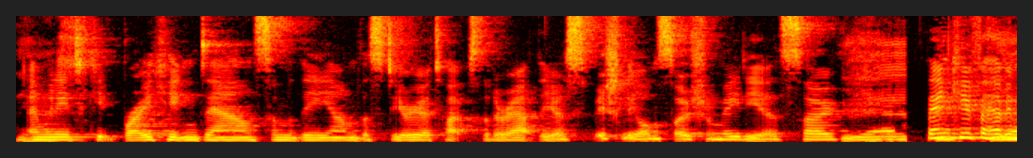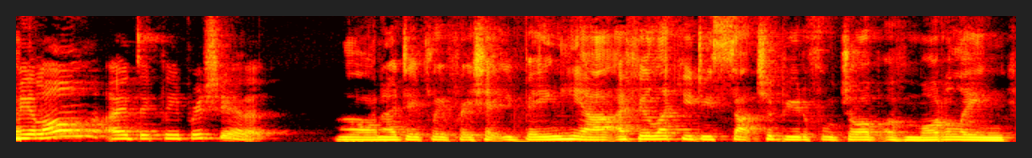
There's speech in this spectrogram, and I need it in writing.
Yes. and we need to keep breaking down some of the um, the stereotypes that are out there, especially on social media. So, yeah. thank you for having yeah. me along. I deeply appreciate it. Oh, and I deeply appreciate you being here. I feel like you do such a beautiful job of modeling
